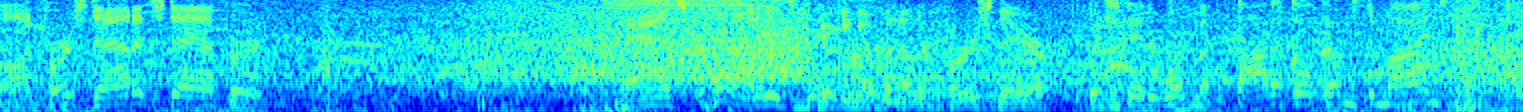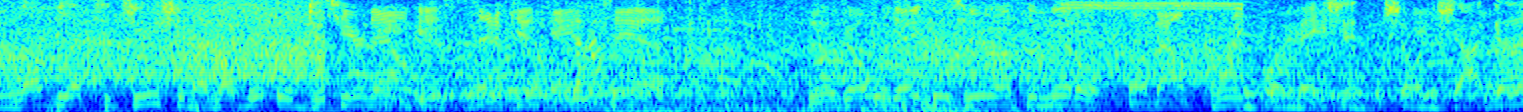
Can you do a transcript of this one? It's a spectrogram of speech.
On first down, it's Stafford. Pass caught. It's picking up another first there. Would you say the word methodical comes to mind? I love the execution. I love what they're doing. Here now is second and 10. They'll go with Akers here up the middle. About three. Formation showing the shotgun.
